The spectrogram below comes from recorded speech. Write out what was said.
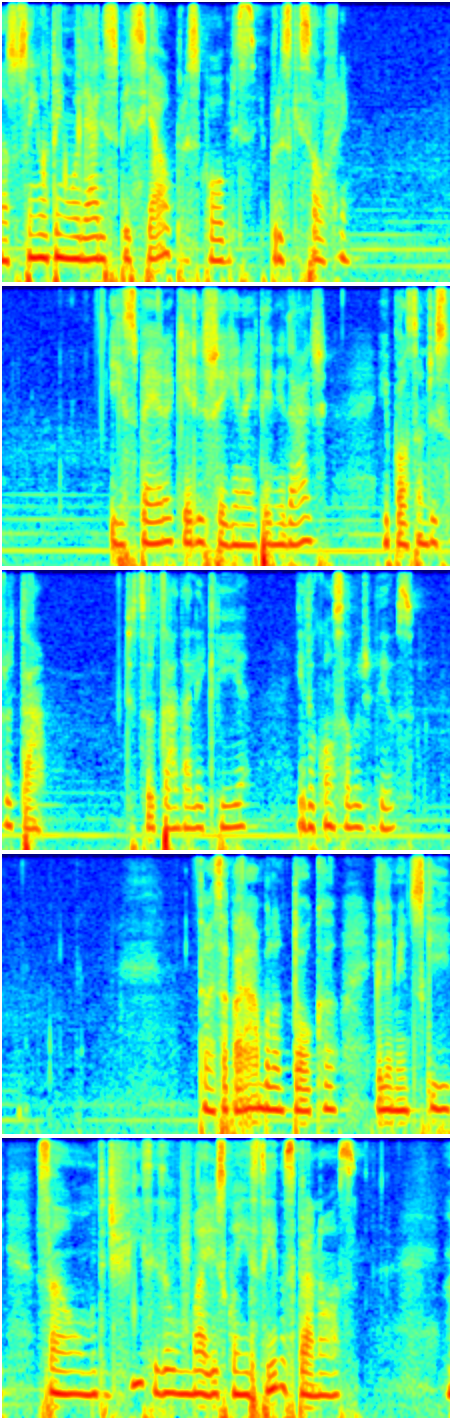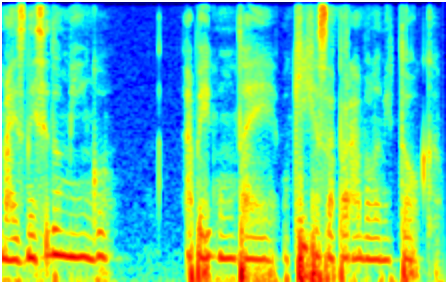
Nosso Senhor tem um olhar especial para os pobres e para os que sofrem. E espera que eles cheguem na eternidade e possam desfrutar, desfrutar da alegria e do consolo de Deus. Então, essa parábola toca elementos que são muito difíceis ou mais desconhecidos para nós. Mas nesse domingo, a pergunta é: o que, que essa parábola me toca?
